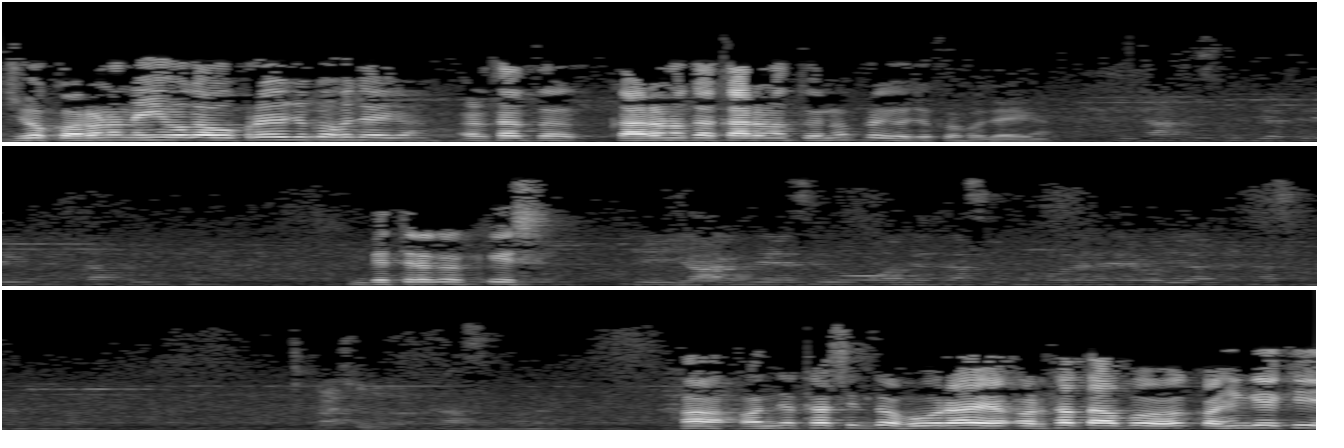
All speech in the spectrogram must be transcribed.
जो करण नहीं होगा, वो प्रयोजक हो जाएगा। अर्थात तो कारण का कारण तो न प्रयोजक हो जाएगा। व्यतिरिक किस? हाँ अन्यथा सिद्ध हो रहा है। अर्थात आप कहेंगे कि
